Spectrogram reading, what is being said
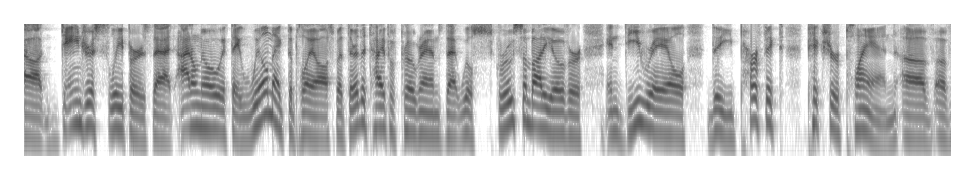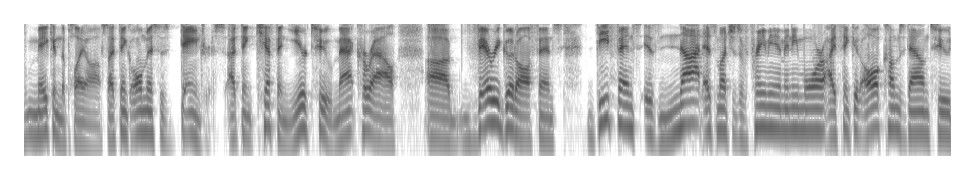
Uh, dangerous sleepers that I don't know if they will make the playoffs, but they're the type of programs that will screw somebody over and derail the perfect picture plan of, of making the playoffs. I think Ole Miss is dangerous. I think Kiffin, year two, Matt Corral, uh, very good offense. Defense is not as much as a premium anymore. I think it all comes down to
